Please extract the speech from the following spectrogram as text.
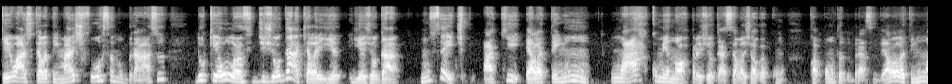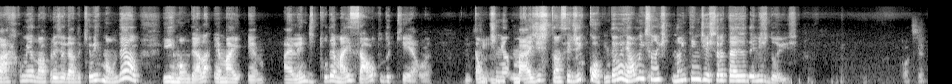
Que eu acho que ela tem mais força no braço do que o lance de jogar, que ela ia, ia jogar, não sei, tipo, aqui ela tem um, um arco menor para jogar, se ela joga com, com a ponta do braço dela, ela tem um arco menor para jogar do que o irmão dela. E o irmão dela é mais, é, além de tudo, é mais alto do que ela. Então Sim. tinha mais distância de corpo. Então eu realmente não, não entendi a estratégia deles dois. Pode ser.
